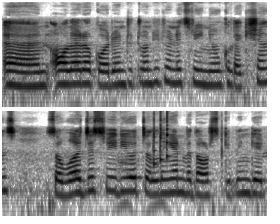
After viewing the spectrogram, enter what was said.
and all are according to 2023 new collections. So watch this video till the end without skipping it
